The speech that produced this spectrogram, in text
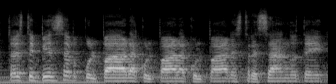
Entonces te empiezas a culpar, a culpar, a culpar, estresándote,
